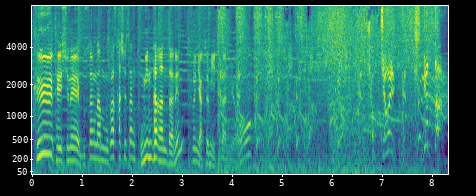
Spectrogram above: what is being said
그 대신에 무쌍나무가 사실상 봉인당한다는 그런 약점이 있지만요. 적정을 죽였다.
